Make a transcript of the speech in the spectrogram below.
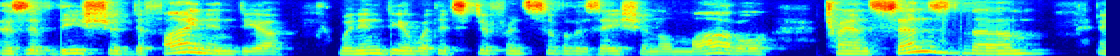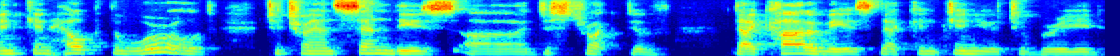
as if these should define India, when India, with its different civilizational model, transcends them and can help the world to transcend these uh, destructive dichotomies that continue to breed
